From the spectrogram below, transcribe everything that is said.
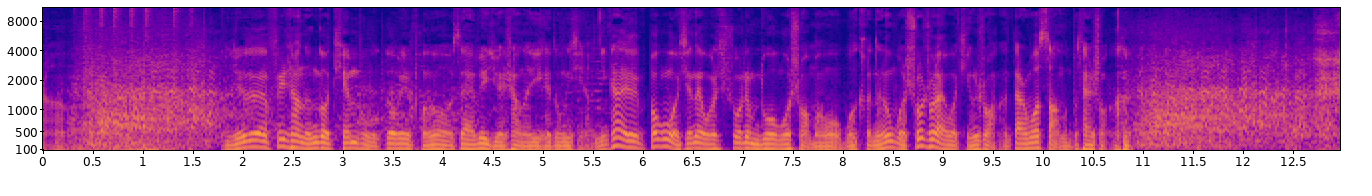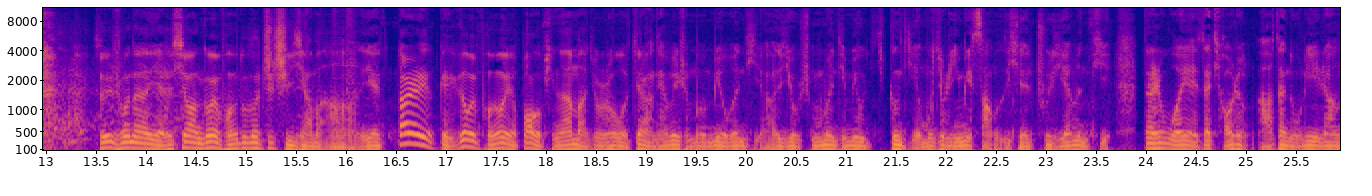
啊。我觉得非常能够填补各位朋友在味觉上的一些东西啊。你看，包括我现在我说这么多，我爽吗？我我可能我说出来我挺爽的，但是我嗓子不太爽。所以说呢，也是希望各位朋友多多支持一下嘛啊，也当然给各位朋友也报个平安嘛。就是说我这两天为什么没有问题啊？有什么问题没有更节目？就是因为嗓子一些出一些问题，但是我也在调整啊，在努力让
